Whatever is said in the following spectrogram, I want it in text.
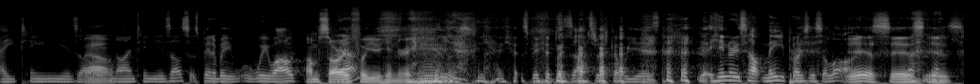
18 years old, Wow. 19 years old. So it's been a wee, wee while. I'm sorry Yeah? for you, Henry. yeah, yeah, yeah, it's been a disastrous couple of years. Yeah, Henry's helped me process a lot. Yes, yes, yes.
